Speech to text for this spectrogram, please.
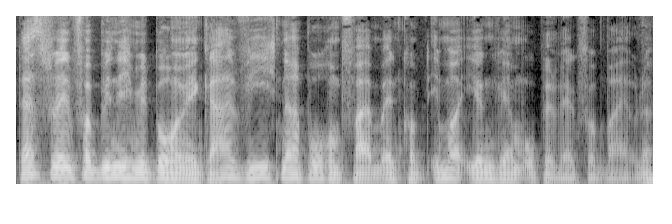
Das verbinde ich mit Bochum. Egal wie ich nach Bochum fahre, man kommt immer irgendwie am Opelwerk vorbei, oder?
